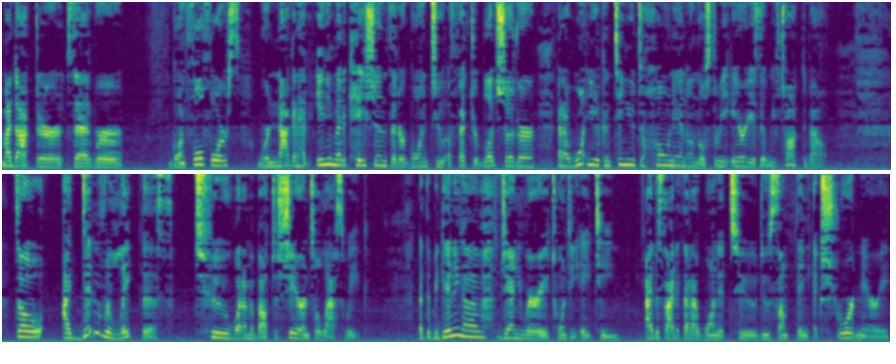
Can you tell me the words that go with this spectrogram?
my doctor said we're going full force we're not going to have any medications that are going to affect your blood sugar. And I want you to continue to hone in on those three areas that we've talked about. So I didn't relate this to what I'm about to share until last week. At the beginning of January 2018, I decided that I wanted to do something extraordinary.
